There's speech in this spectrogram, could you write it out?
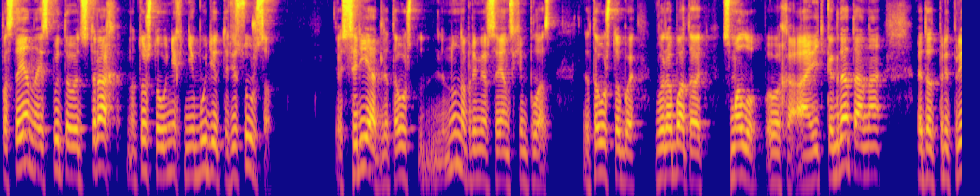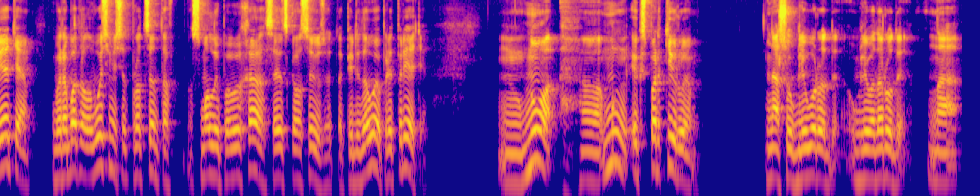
постоянно испытывают страх на то, что у них не будет ресурсов. То есть сырья для того, что, ну, например, Саянсхимпласт, для того, чтобы вырабатывать смолу ПВХ. А ведь когда-то она, это предприятие вырабатывало 80% смолы ПВХ Советского Союза. Это передовое предприятие. Но э, мы экспортируем наши углеводороды, углеводороды на,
